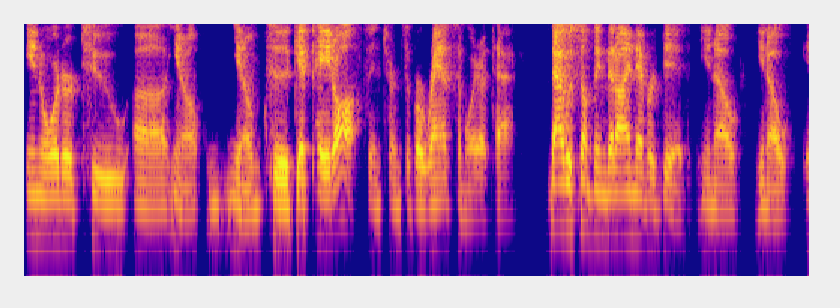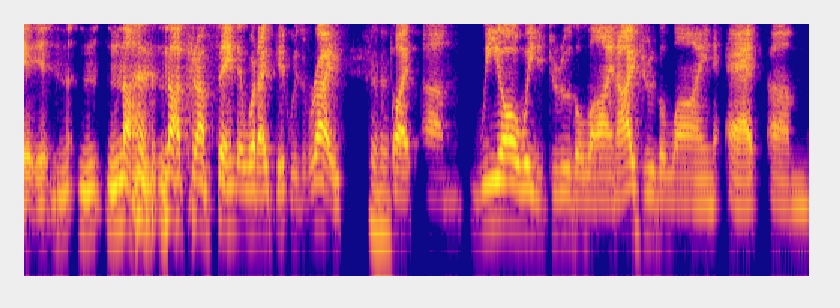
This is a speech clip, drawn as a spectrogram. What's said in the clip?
in order to uh, you know you know to get paid off in terms of a ransomware attack that was something that I never did you know you know it, it, n- not, not that I'm saying that what I did was right mm-hmm. but um, we always drew the line I drew the line at um,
